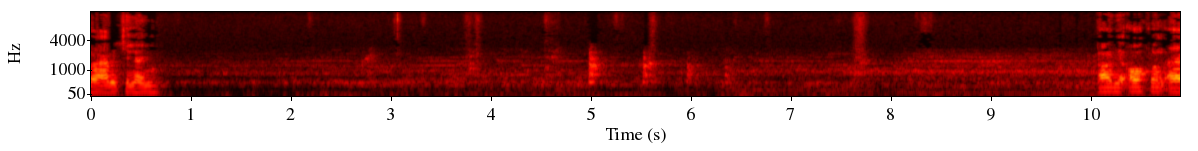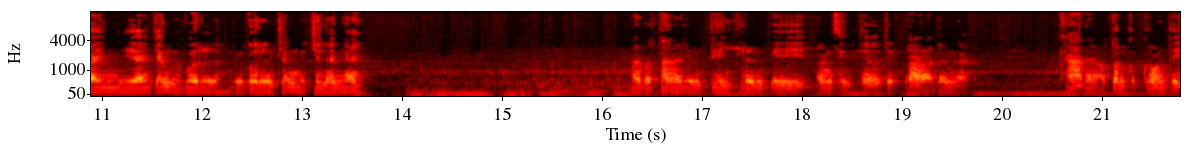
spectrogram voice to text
បាទវាចំណេញ ឲ្យវាអស់ខ្លួនឯងវាអញ្ចឹងវាវិលវាវិលអញ្ចឹងវាចំណេញហើយហើយបើថាយើងទាញភ្លើងពីអង្គស៊ីវទ័រទៅប្រើដឹងខាតហើយអត់ទាន់គ្រប់គ្រាន់ទេ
